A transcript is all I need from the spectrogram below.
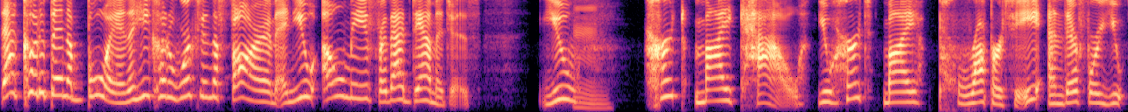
that could have been a boy and then he could have worked in the farm and you owe me for that damages. You mm. hurt my cow. You hurt my property and therefore you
